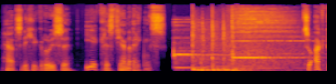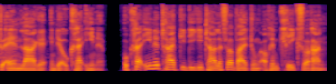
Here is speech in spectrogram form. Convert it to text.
Herzliche Grüße, Ihr Christian Reckens. Zur aktuellen Lage in der Ukraine. Ukraine treibt die digitale Verwaltung auch im Krieg voran.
